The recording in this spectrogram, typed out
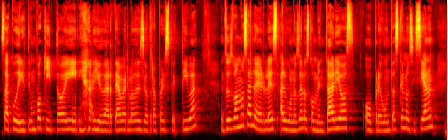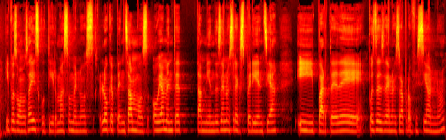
sacudirte un poquito y, ayudarte a verlo desde otra perspectiva. Entonces vamos a leerles algunos de los comentarios o preguntas que nos hicieron y pues vamos a discutir más o menos lo que pensamos, obviamente también desde nuestra experiencia y parte de, pues desde nuestra profesión, ¿no?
